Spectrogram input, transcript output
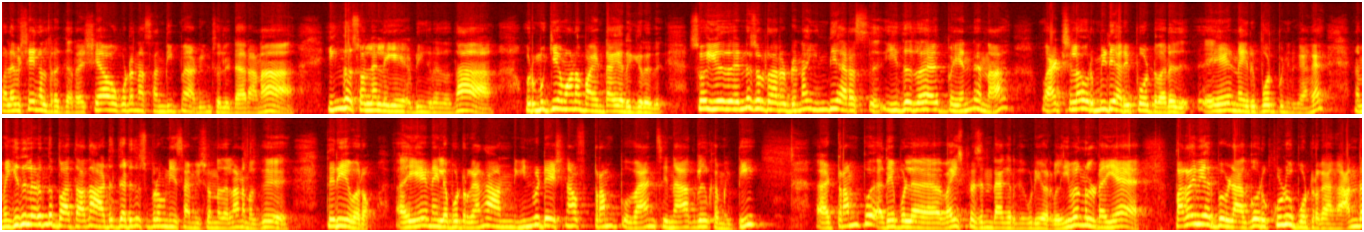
பல விஷயங்கள் இருக்குது ரஷ்யாவை கூட நான் சந்திப்பேன் அப்படின்னு சொல்லிட்டார். ஆனால் இங்கே சொல்லலையே அப்படிங்கிறது தான் ஒரு முக்கியமான பாயிண்ட்டாக இருக்கிறது. ஸோ இது என்ன சொல்கிறாரு அப்படின்னா இந்திய அரசு இதுதான் இப்போ என்னென்னா ஆக்சுவலாக ஒரு மீடியா ரிப்போர்ட் வருது. ஏஎன்ஐ ரிப்போர்ட் பண்ணியிருக்காங்க நம்ம இதிலிருந்து பார்த்தா தான் அடுத்தடுத்து சுப்பிரமணிய சாமி சொன்னதெல்லாம் நமக்கு தெரிய வரும். ஏஎன்ஐயில் போட்டிருக்காங்க. And invitation of Trump Vance inaugural committee Trump அதே போல் வைஸ் பிரசிடெண்ட்டாக இருக்கக்கூடியவர்கள் இவங்களுடைய பதவியேற்பு விழாவுக்கு ஒரு குழு போட்டிருக்காங்க. அந்த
